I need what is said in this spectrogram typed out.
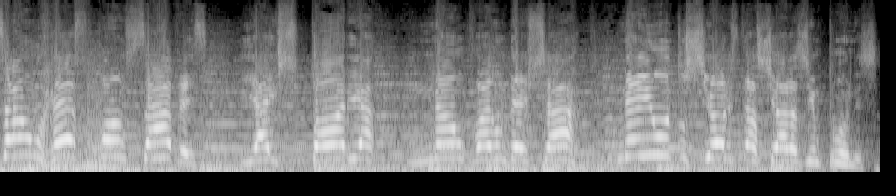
são responsáveis e a história não vai deixar nenhum dos senhores e das senhoras impunes.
